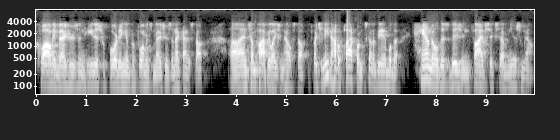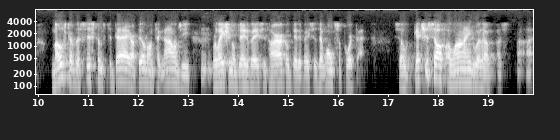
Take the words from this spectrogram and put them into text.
quality measures and HEDIS reporting and performance measures and that kind of stuff, uh, and some population health stuff. But you need to have a platform that's going to be able to handle this vision five, six, seven years from now. Most of the systems today are built on technology, mm-hmm. relational databases, hierarchical databases that won't support that. So get yourself aligned with a, a, a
